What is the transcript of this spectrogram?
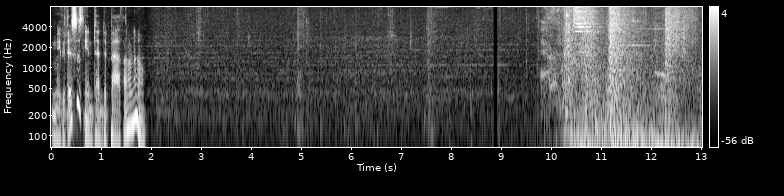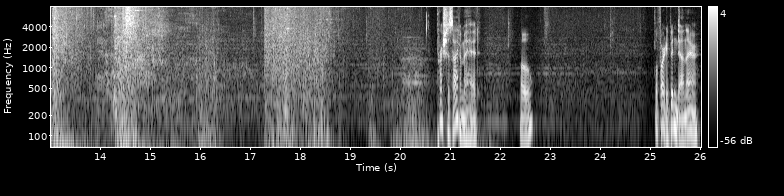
Maybe this is the intended path, I don't know. Precious item ahead. Oh. I've already been down there.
